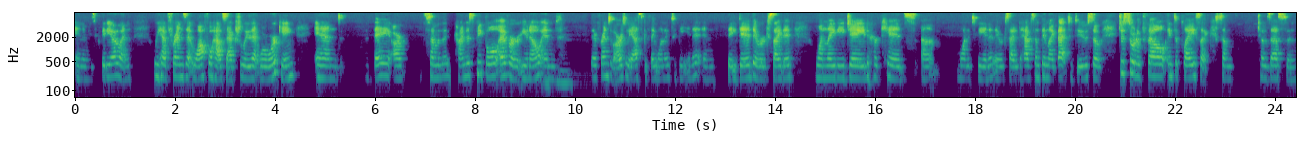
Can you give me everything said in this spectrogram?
in a music video. And we have friends at Waffle House actually that were working, and they are some of the kindest people ever, you know, and mm-hmm. they're friends of ours. We asked if they wanted to be in it, and they did. They were excited. One lady, Jade, her kids um, wanted to be in it. They were excited to have something like that to do. So just sort of fell into place. Like some chose us, and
